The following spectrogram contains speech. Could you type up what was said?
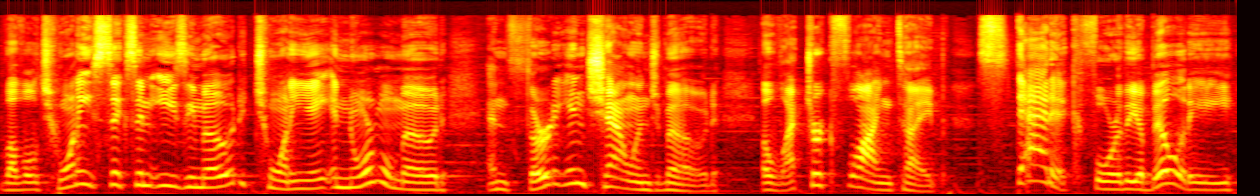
level 26 in easy mode, 28 in normal mode, and 30 in challenge mode. Electric flying type, static for the ability,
